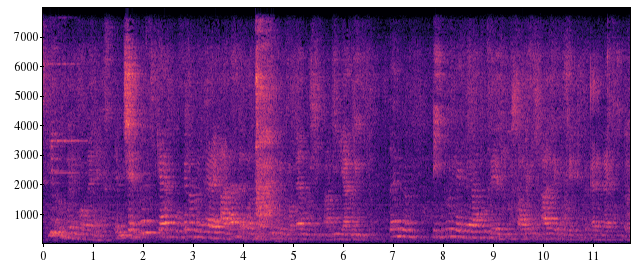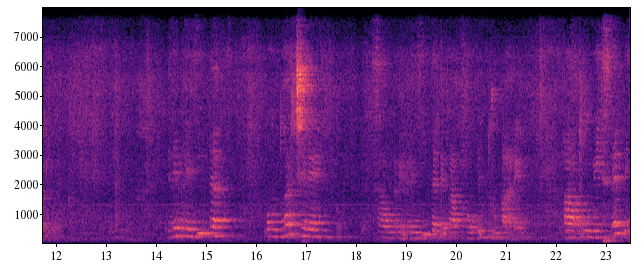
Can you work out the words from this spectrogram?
stilul brâncovenesc, începând chiar cu felul în care arată Constantin Brâncoveanu și familia lui, în picturile de la Cuvertu sau în alte biserici pe care le-ai reprezintă o întoarcere sau reprezintă, de fapt, o întrupare a unui stări de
